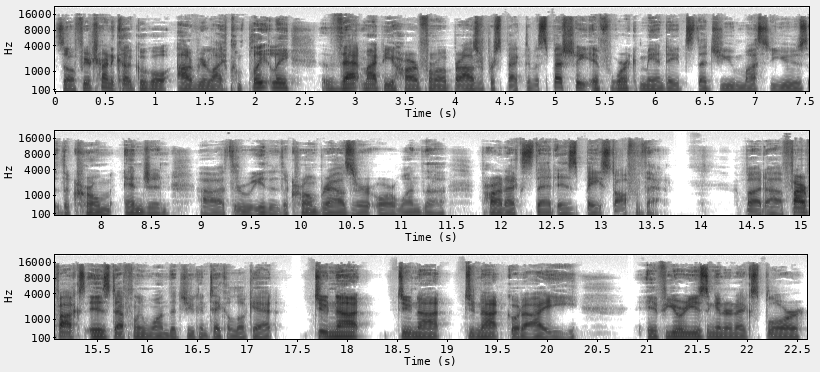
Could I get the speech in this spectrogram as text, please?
So if you're trying to cut Google out of your life completely, that might be hard from a browser perspective, especially if work mandates that you must use the Chrome engine uh, through either the Chrome browser or one of the products that is based off of that. But uh, Firefox is definitely one that you can take a look at. Do not, do not, do not go to IE if you're using Internet Explorer,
